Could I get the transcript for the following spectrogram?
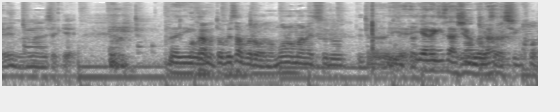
え何でしたっけ？何が？和歌山富三郎のモノマネするって言ってた。柳沢慎吾な。柳沢慎吾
